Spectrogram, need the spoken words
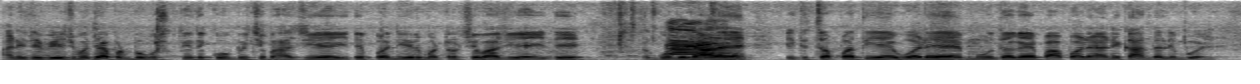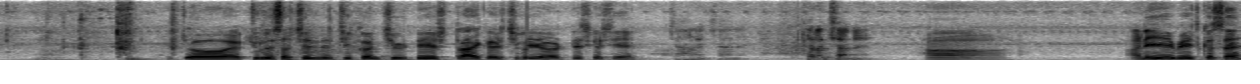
आणि इथे व्हेजमध्ये आपण बघू शकतो इथे कोबीची भाजी आहे इथे पनीर मटरची भाजी आहे इथे गोबी डाळ. आहे इथे चपाती आहे वडे आहे मोदक आहे पापड आहे आणि कांदा लिंबू आहे. ॲक्च्युली सचिनने चिकनची टेस्ट ट्राय केली चिकन टेस्ट कशी आहे? छान आहे छान आहे. खरंच छान आहे. हां. आणि व्हेज कसं आहे?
